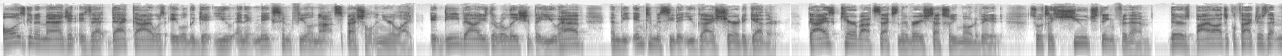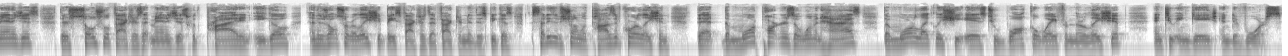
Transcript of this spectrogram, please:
All he's going to imagine is that that guy was able to get you and it makes him feel not special in your life. It devalues the relationship that you have and the intimacy that you guys share together. Guys care about sex and they're very sexually motivated. So it's a huge thing for them. There's biological factors that manage this. There's social factors that manage this with pride and ego. And there's also relationship based factors that factor into this because studies have shown with positive correlation that the more partners a woman has, the more likely she is to walk away from the relationship and to engage in divorce.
